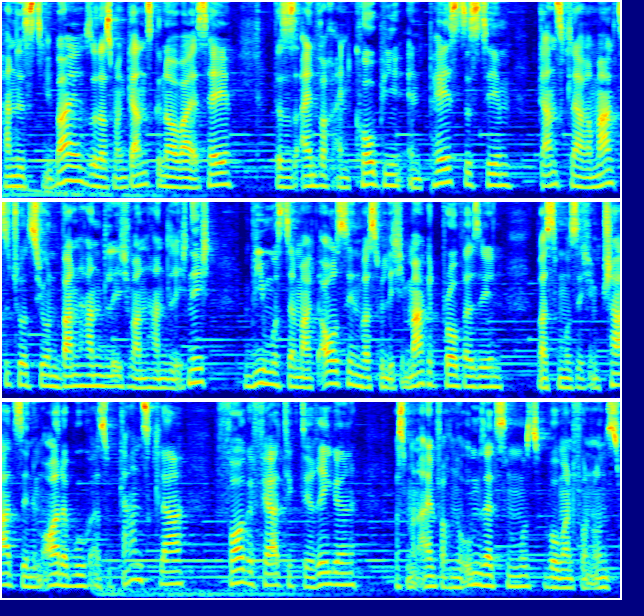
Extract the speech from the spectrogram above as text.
Handelsstil bei, sodass man ganz genau weiß, hey, das ist einfach ein Copy-and-Paste-System, ganz klare Marktsituation, wann handle ich, wann handle ich nicht, wie muss der Markt aussehen, was will ich im Market Profile sehen, was muss ich im Chart sehen, im Orderbuch, also ganz klar vorgefertigte Regeln, was man einfach nur umsetzen muss, wo man von uns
